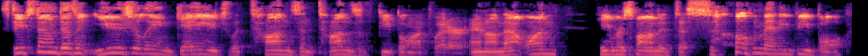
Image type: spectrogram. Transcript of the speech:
Steve Stone doesn't usually engage with tons and tons of people on Twitter, and on that one, he responded to so many people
